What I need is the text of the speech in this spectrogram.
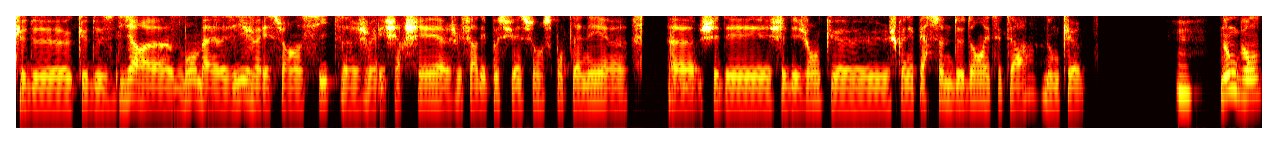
que de, que de se dire euh, bon bah vas-y, je vais aller sur un site, euh, je vais aller chercher, euh, je vais faire des postulations spontanées euh, chez des, chez des gens que je connais personne dedans, etc. Donc euh, Mm. donc bon,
